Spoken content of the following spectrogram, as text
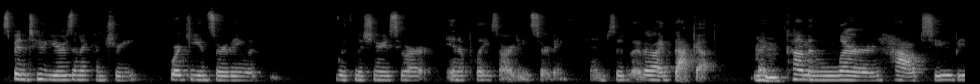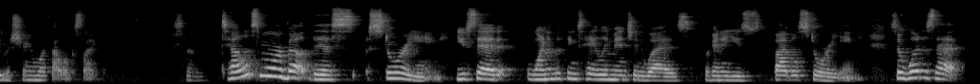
spend two years in a country working and serving with with missionaries who are in a place already serving, and so they're like backup, like come and learn how to be a missionary and what that looks like. So Tell us more about this storying. You said one of the things Haley mentioned was we're going to use Bible storying. So, what does that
